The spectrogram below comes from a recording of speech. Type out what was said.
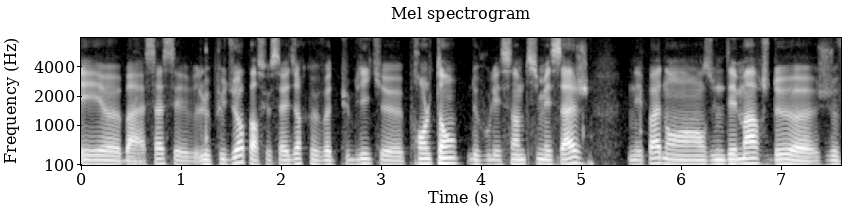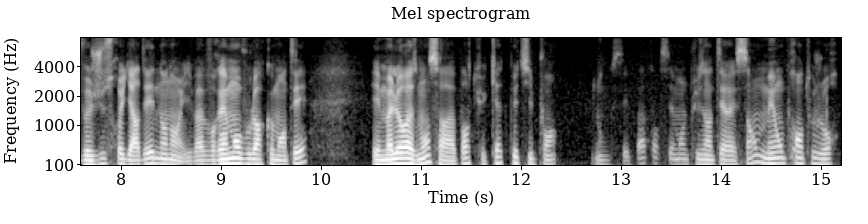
Et euh, bah, ça, c'est le plus dur parce que ça veut dire que votre public euh, prend le temps de vous laisser un petit message, n'est pas dans une démarche de euh, je veux juste regarder. Non, non, il va vraiment vouloir commenter. Et malheureusement, ça rapporte que 4 petits points. Donc, c'est pas forcément le plus intéressant, mais on prend toujours.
